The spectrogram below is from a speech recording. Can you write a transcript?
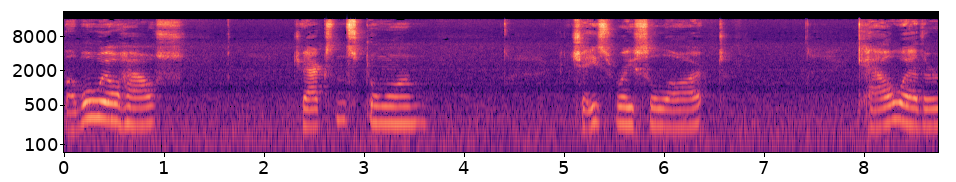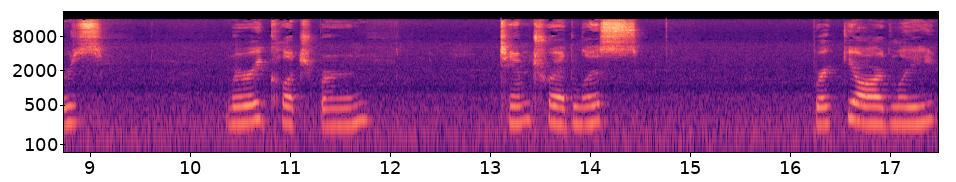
Bubba Wheelhouse, Jackson Storm, Chase Racelott, Cal Weathers, Murray Clutchburn, Tim Treadless, Brick Yardley,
